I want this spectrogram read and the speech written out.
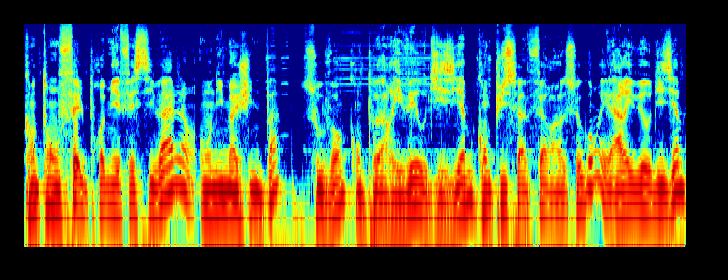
quand on fait le premier festival, on n'imagine pas souvent qu'on peut arriver au dixième, qu'on puisse faire un second et arriver au dixième.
